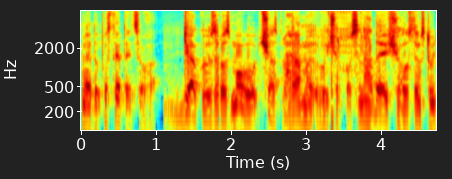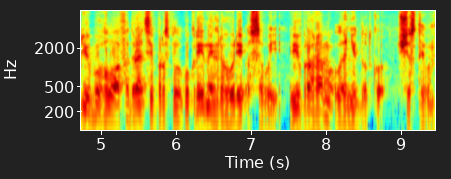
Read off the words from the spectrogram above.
не допустити цього. Дякую за розмову. Час програми вичерпався. Нагадаю, що гостем студії був голова Федерації проспілок України Григорій Осовий. Вів програму Леонід Дудко. Щасти вам.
